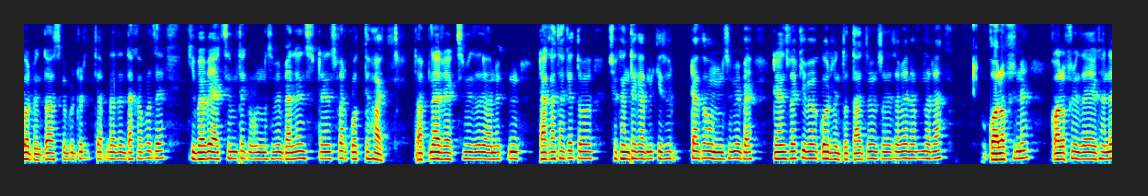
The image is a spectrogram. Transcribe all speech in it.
করবেন। তো আজকের ভিডিওটিতে আপনাদের দেখাবো যে কীভাবে এক সিম থেকে অন্য সিমে ব্যালেন্স ট্রান্সফার করতে হয়। তো আপনার এক সিমে যদি অনেক টাকা থাকে, তো সেখান থেকে আপনি কিছু টাকা অন্য সিমে ট্রান্সফার কীভাবে করবেন? তো তার জন্য চলে যাবেন আপনারা কল অপশনে কল অপশনে যাই এখানে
